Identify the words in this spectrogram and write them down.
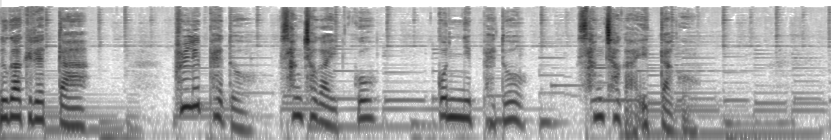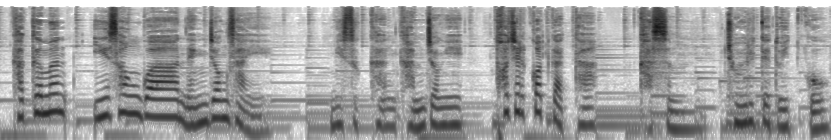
누가 그랬다. 풀잎에도 상처가 있고 꽃잎에도 상처가 있다고. 가끔은 이성과 냉정 사이 미숙한 감정이 터질 것 같아 가슴 조일 때도 있고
